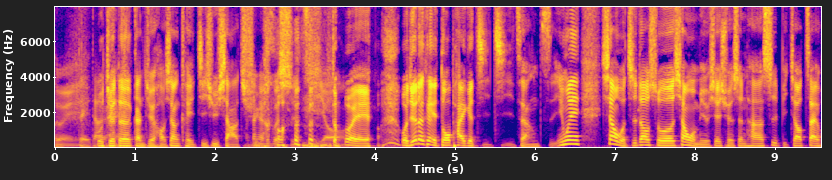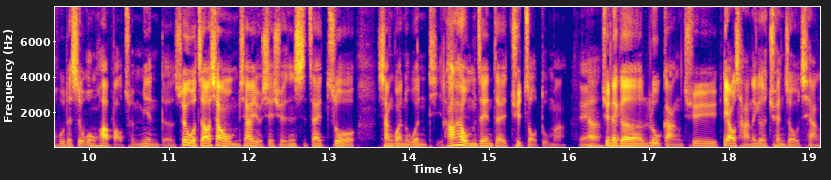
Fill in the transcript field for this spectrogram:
对对，我觉得感觉好像可以继续下去，这个十集哦。对，我觉得可以多拍个几集这样子，因为像我知道说，像我们有些学生他是比较在乎的是文化保存面的，所以我知道像我们现在有些学生是在做相关的问题，然后还有我们之前在去走。读嘛，对啊，去那个鹿港去调查那个泉州腔，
